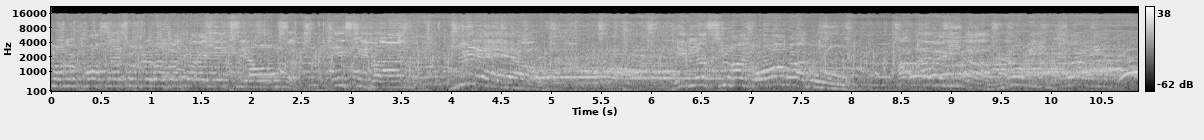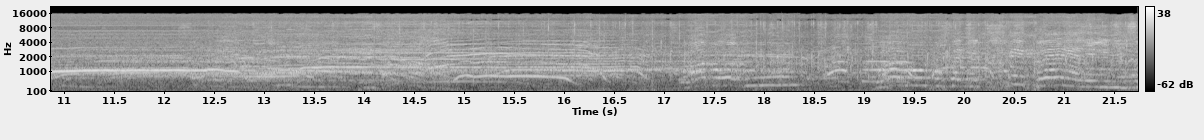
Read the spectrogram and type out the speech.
Le de française au club Jeune Cavalier Excellence, Esteban Muller. Et bien sûr un grand bravo à Avelina, Laurine, Charline, Bravo à vous Bravo pour cette très belle année 2016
